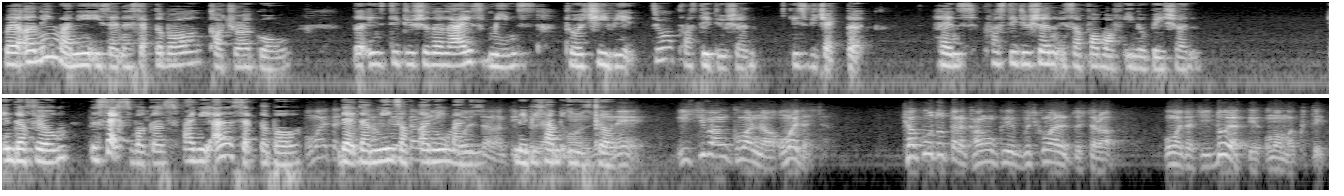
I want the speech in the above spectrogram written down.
Where earning money is an acceptable cultural goal, the institutionalized means to achieve it through prostitution is rejected. Hence, prostitution is a form of innovation. In the film, the sex workers find it unacceptable that the means of earning money may become illegal. 一番困るのはお前たちだ客を取ったら監獄へぶち込まれるとしたらお前たちどうやっておまんま食っていく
